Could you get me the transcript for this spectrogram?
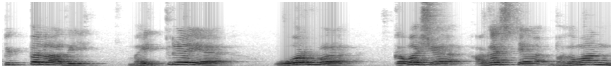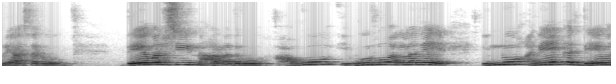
ಪಿಪ್ಪಲಾದಿ ಮೈತ್ರೇಯ ಓರ್ವ ಕವಶ ಅಗಸ್ತ್ಯ ಭಗವಾನ್ ವ್ಯಾಸರು ದೇವರ್ಷಿ ನಾರದರು ಹಾಗೂ ಇವರು ಅಲ್ಲದೆ ಇನ್ನೂ ಅನೇಕ ದೇವ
